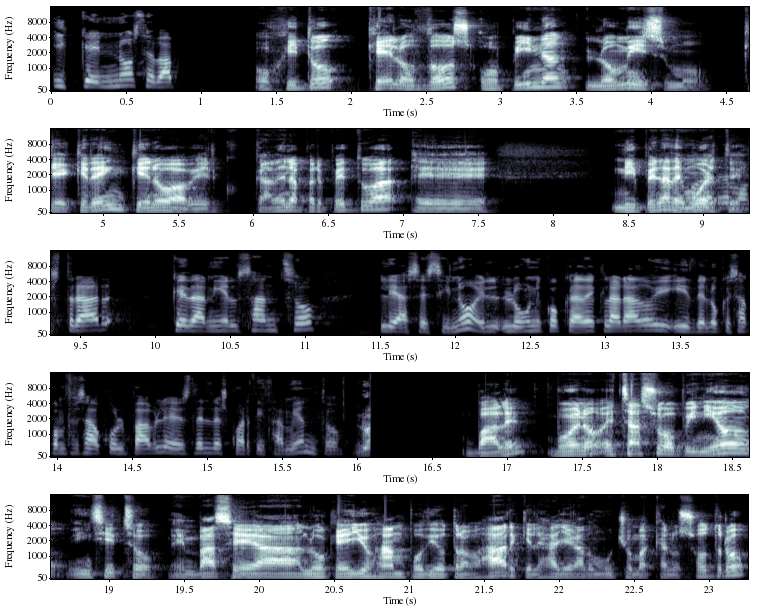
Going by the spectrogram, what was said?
y que no se va. Ojito que los dos opinan lo mismo, que creen que no va a haber cadena perpetua eh, ni pena de muerte. demostrar que Daniel Sancho le asesinó. lo único que ha declarado y, de lo que se ha confesado culpable es del descuartizamiento. Vale, bueno, esta es su opinión, insisto, en base a lo que ellos han podido trabajar, que les ha llegado mucho más que a nosotros,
